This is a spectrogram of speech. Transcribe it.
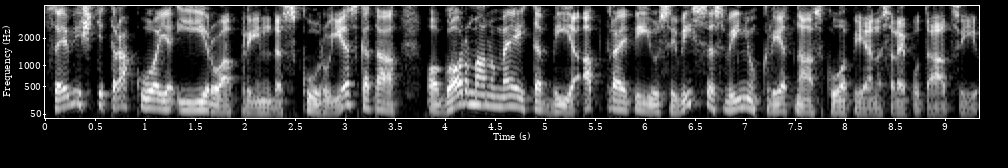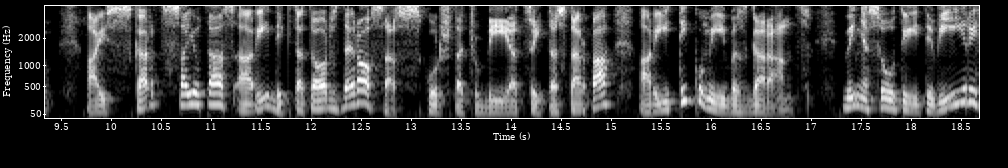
Sevišķi trakoja īru aprindas, kuru ieskatā Ogormanu Romānu meita bija aptraipījusi visas viņu krietnās kopienas reputāciju. Aizskarts sajūtās arī diktators Derosas, kurš taču bija cita starpā arī likumības garants. Viņa sūtīti vīri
